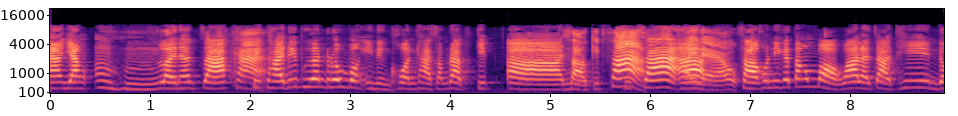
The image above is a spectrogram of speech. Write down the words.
นะยังอือหือเลยนะจ๊ะค่ะปิดท้ายด้วยเพื่อนร่วมวงอีกหนึ่งคนค่ะสำหรับกิฟอ่า สาวกิฟซ่ากิฟซ่าใช่อะแล้วสาวคนนี้ก็ต้องบอกว่าหลังจากที่โด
